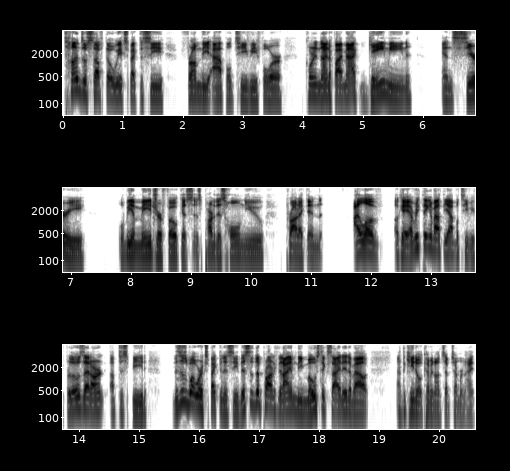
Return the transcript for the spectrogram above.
tons of stuff though we expect to see from the Apple TV for according to 9 to 5 Mac, gaming and Siri will be a major focus as part of this whole new product and I love okay, everything about the Apple TV. For those that aren't up to speed, this is what we're expecting to see. This is the product that I am the most excited about at the keynote coming on September 9th.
